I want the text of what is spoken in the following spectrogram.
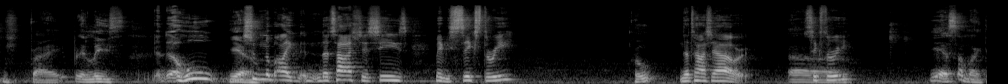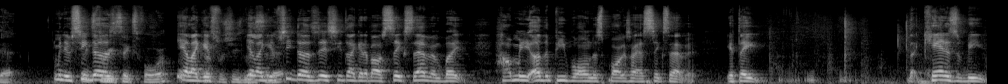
Right. At least Uh, Who Yeah. shooting the ball like Natasha? She's maybe six three. who? Natasha Howard, six three. Yeah, something like that. I mean, if she Six does, three, six four. Yeah, like That's if what she's yeah, like if at. she does this, she's like at about six seven. But how many other people on the Sparks are at six seven? If they like Candace would be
